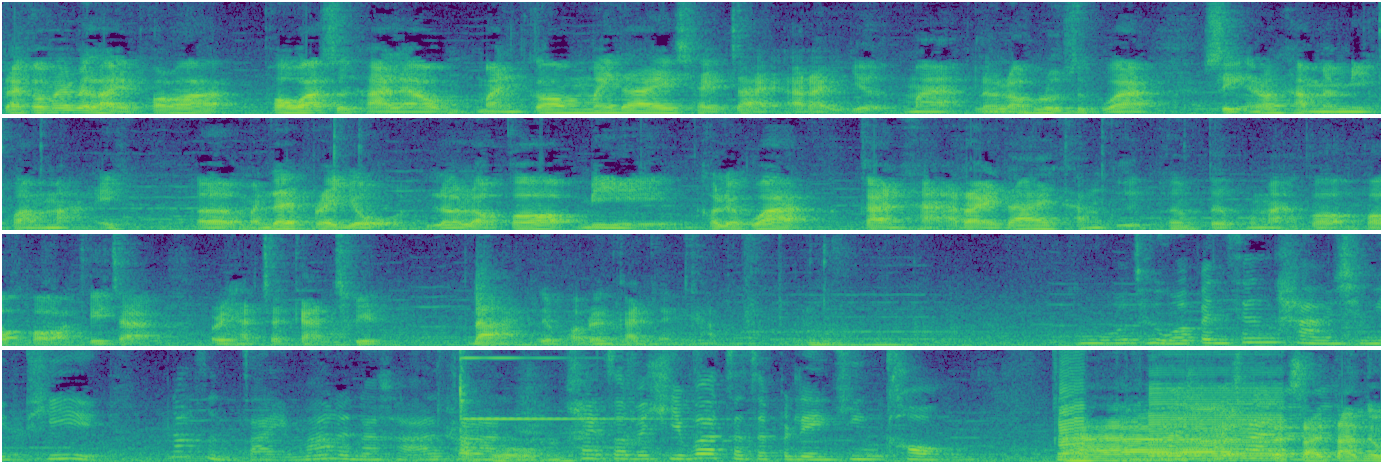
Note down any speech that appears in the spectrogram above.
แต่ก็ไม่เป็นไรเพราะว่าเพราะว่าสุดท้ายแล้วมันก็ไม่ได้ใช้จ่ายอะไรเยอะมาก แล้วเราก็รู้สึกว่าสิ่งที่เราทำมันมีความหมายเออมันได้ประโยชน์แล้วเราก็มีเขาเรียกว่าการหารายได้ทางอื่นเพิ่มเติมเข้ามาก็ก็พอที่จะบริหารจัดการชีวิตได้โดยเฉพาะเรื่องการเงินครับ โอ้ถือว่าเป็นเส้นทางชีวิตที่น่าสนใจมากเลยนะคะอาครัจาบรย์ผม ใครจะไปคิดว่าอาจะจะไปเรียนคิงคอง อ่าไม่ใช่แต่สายตาหนู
